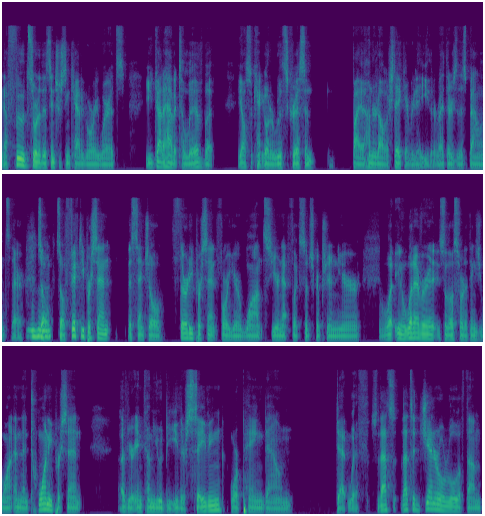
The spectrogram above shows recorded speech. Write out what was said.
You know, food sort of this interesting category where it's you got to have it to live, but you also can't go to Ruth's Chris and buy a hundred dollar steak every day either, right? There's this balance there. Mm-hmm. So so 50% essential, 30% for your wants, your Netflix subscription, your what you know, whatever so those sort of things you want. And then 20% of your income you would be either saving or paying down debt with. So that's that's a general rule of thumb.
